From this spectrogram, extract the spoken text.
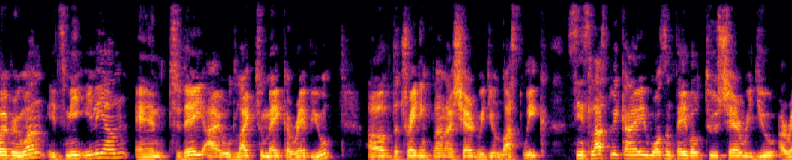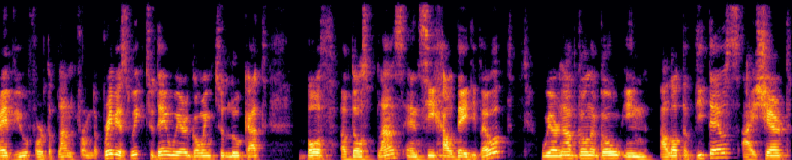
everyone, it's me Ilian and today I would like to make a review of the trading plan I shared with you last week. Since last week I wasn't able to share with you a review for the plan from the previous week, today we are going to look at both of those plans and see how they developed. We are not gonna go in a lot of details. I shared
